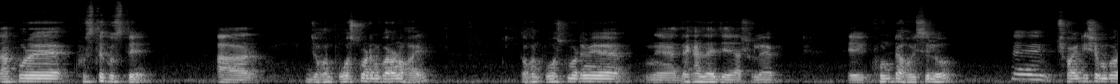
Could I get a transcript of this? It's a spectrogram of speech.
তারপরে খুঁজতে খুঁজতে আর যখন পোস্টমর্টম করানো হয়, তখন পোস্টমর্টমে দেখা যায় যে আসলে এই খুনটা হয়েছিল ছয় ডিসেম্বর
